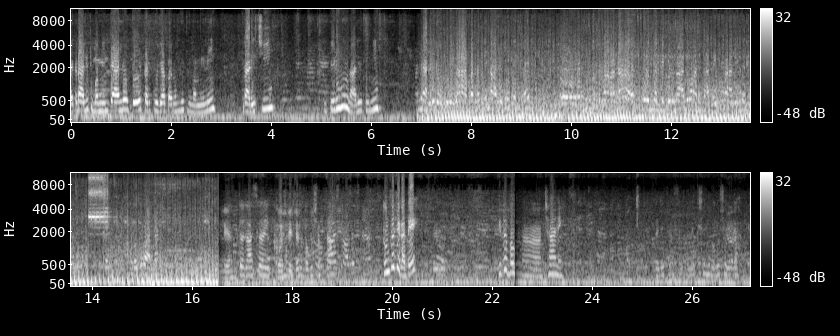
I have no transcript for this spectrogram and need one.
आपल्याकडे आली होती. मम्मी ते आले होते तर पूजा करून घेतली मम्मीने. गाडीची पिढी घेऊन आली होती मी. आणि आले डोंगरीला. आता नदीला आले होते आला तिकडून नंदीकडून आलो आणि माझ्या आले घरी. बघू आता. तर असं एक? बघू शकता. तुमचंच आहे का ते? तिथं बघ. हा छान आहे. तर तिथं असं कलेक्शन बघू शकता.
